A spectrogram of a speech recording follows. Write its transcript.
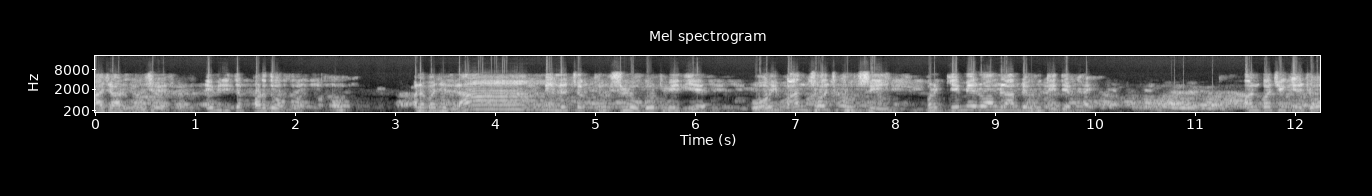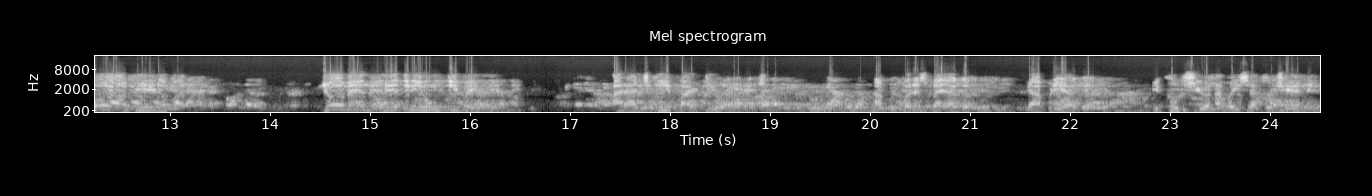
આ ઝાડવું છે. એવી રીતે પડદો અને પછી લાંબી લચક ખુરશીઓ ગોઠવી દઈએ. હોય પાંચસો જ ખુરશી, પણ કેમેરો આમ લાંબે સુધી દેખાય. અને પછી કે જો આ ભીડ અમારી. જો મેં મેદની ઉમટી ભાઈ આ રાજકીય પાર્ટીઓ આપણે પરેશભાઈ આગળ આપણી આગળ, એ ખુરશીઓના પૈસા તો છે નહીં.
